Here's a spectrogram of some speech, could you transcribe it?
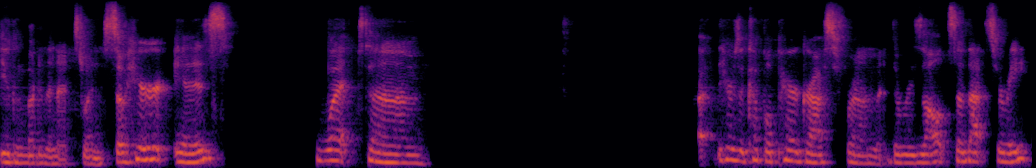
you can go to the next one. So here is what, um, uh, here's a couple paragraphs from the results of that survey.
